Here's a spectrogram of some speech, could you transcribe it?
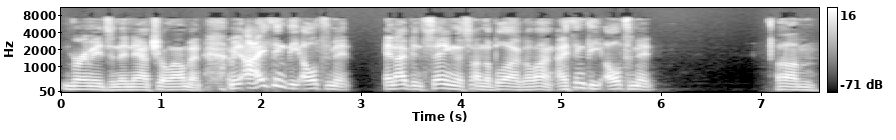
mermaids in their natural element. I mean, I think the ultimate and I've been saying this on the blog along. I think the ultimate um,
